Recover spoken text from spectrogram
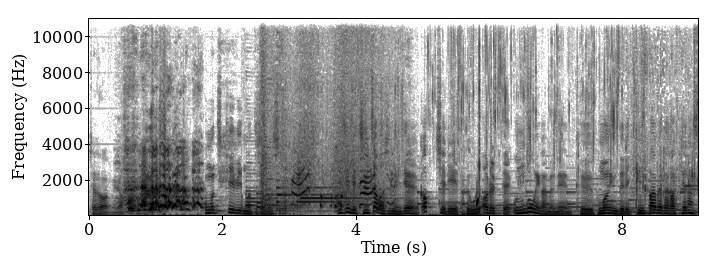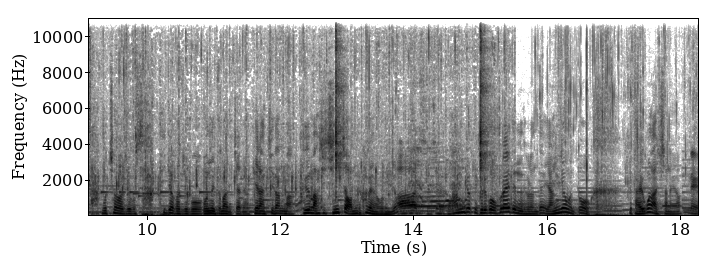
죄송합니다. 동문 치킨이 한번 드셔보시죠. 이 집이 진짜 맛있는 게 껍질이 그 우리 어릴 때 운동회 가면은 그 부모님들이 김밥에다가 계란 싹 묻혀가지고 싹 튀겨가지고 오늘 그 맛 있잖아요. 계란 지단 맛. 그 맛이 진짜 완벽하게 나거든요. 아 진짜요? 완벽히 그리고 후라이드는 그런데 양념은 또 크, 그 달고나 아시잖아요. 네.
